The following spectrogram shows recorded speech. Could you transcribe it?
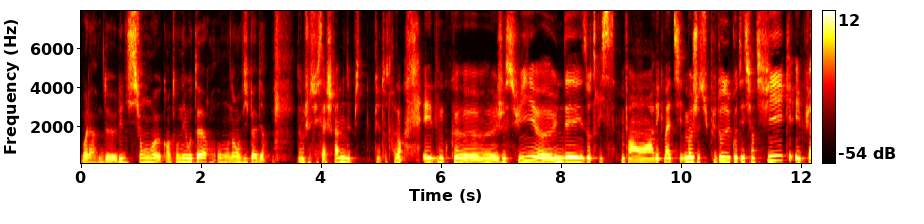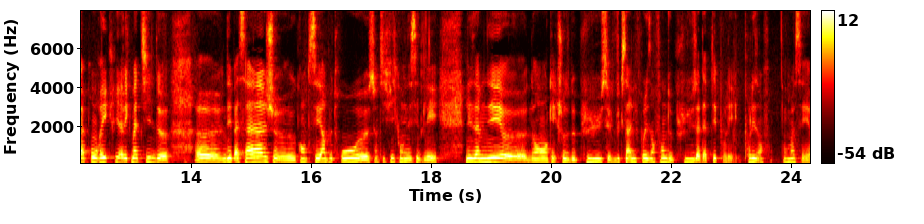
voilà, de l'édition, quand on est auteur, on n'en vit pas bien. Donc je suis sage-femme depuis bientôt 13 ans. Et donc, euh, je suis euh, une des autrices. Enfin, avec Mathilde, moi je suis plutôt du côté scientifique, et puis après on réécrit avec Mathilde euh, des passages. quand c'est un peu trop scientifique, on essaie de les, les amener dans quelque chose de plus, vu que c'est un livre pour les enfants, de plus adapté pour les, pour les enfants. Donc moi c'est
